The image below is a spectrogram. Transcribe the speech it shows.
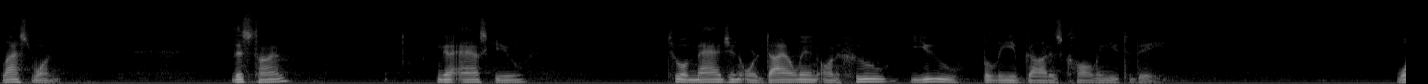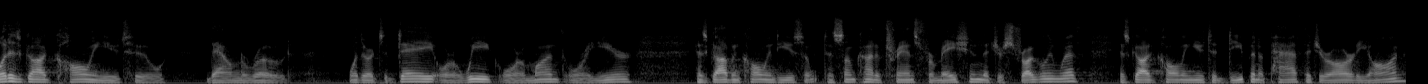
Last one. This time, I'm going to ask you to imagine or dial in on who you believe God is calling you to be. What is God calling you to down the road? Whether it's a day or a week or a month or a year, has God been calling to you some, to some kind of transformation that you're struggling with? Is God calling you to deepen a path that you're already on?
